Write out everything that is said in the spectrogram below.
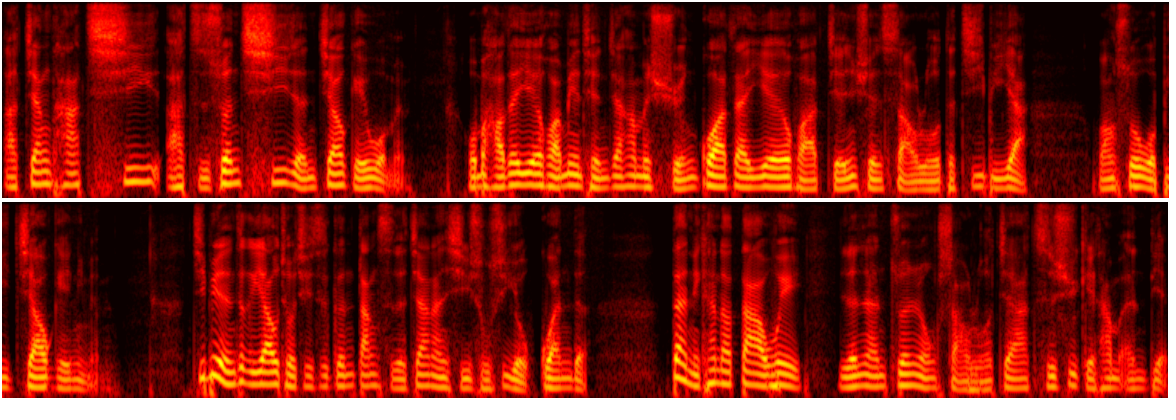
啊，将他七啊子孙七人交给我们，我们好在耶和华面前将他们悬挂在耶和华拣选扫罗的基比亚。王说：“我必交给你们。”基比人这个要求其实跟当时的迦南习俗是有关的，但你看到大卫仍然尊荣扫罗家，持续给他们恩典，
